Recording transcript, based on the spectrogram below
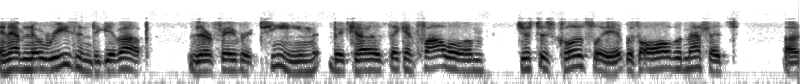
and have no reason to give up their favorite team because they can follow them just as closely with all the methods, uh,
